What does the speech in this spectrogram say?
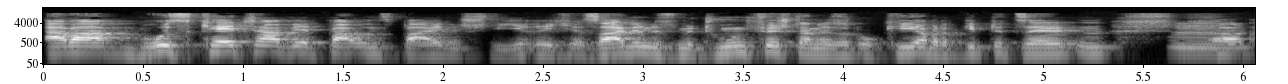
Aber Bruschetta wird bei uns beiden schwierig. Es sei denn, es ist mit Thunfisch, dann ist es okay, aber das gibt es selten. Mhm. Ähm,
